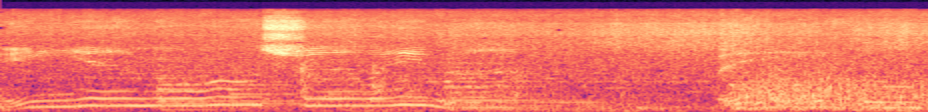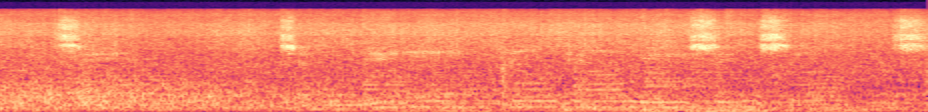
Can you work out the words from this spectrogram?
一夜落雪为马，飞鸿迹。牵一迢迢一心相系。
